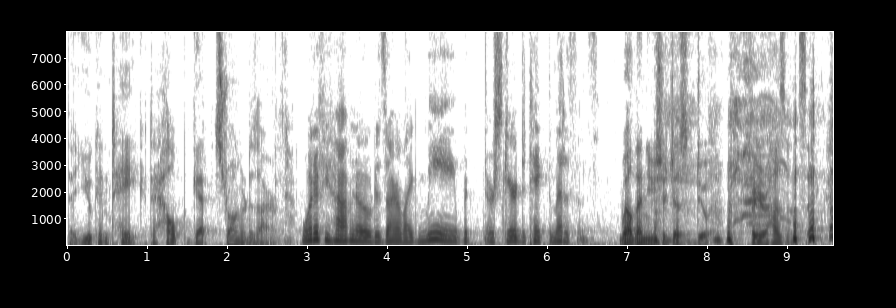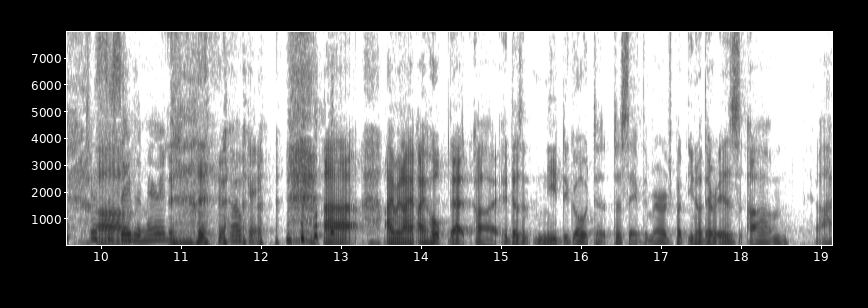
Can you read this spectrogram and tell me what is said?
that you can take to help get stronger desire What if you have no desire like me, but are scared to take the medicines well then you should just do it for your husband's sake just to save the marriage? okay. uh, I mean, I, I hope that uh, it doesn't need to go to, to save the marriage, but you know, there is. Um, I,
